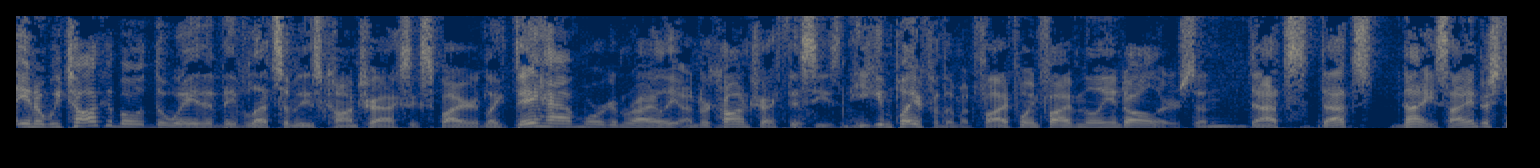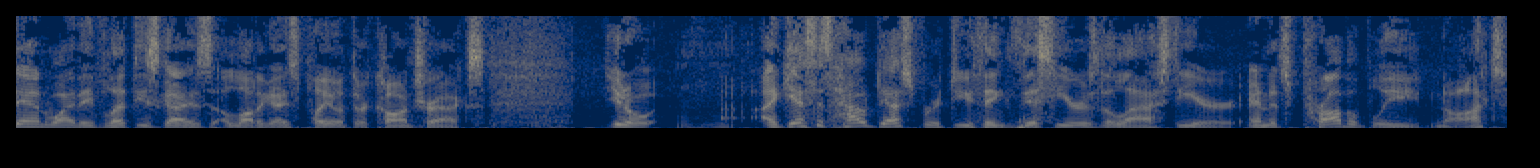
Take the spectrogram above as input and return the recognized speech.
you know, we talk about the way that they've let some of these contracts expire. Like they have Morgan Rielly under contract this season. He can play for them at 5.5 million dollars, and that's that's nice. I understand why they've let these guys, a lot of guys, play out their contracts. You know, mm-hmm. I guess it's how desperate do you think this year is the last year? And it's probably not,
